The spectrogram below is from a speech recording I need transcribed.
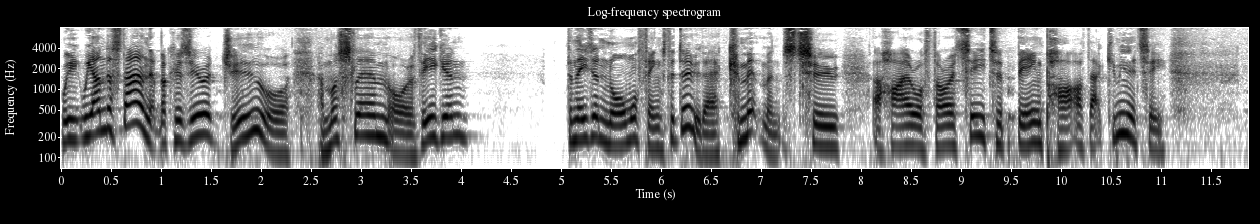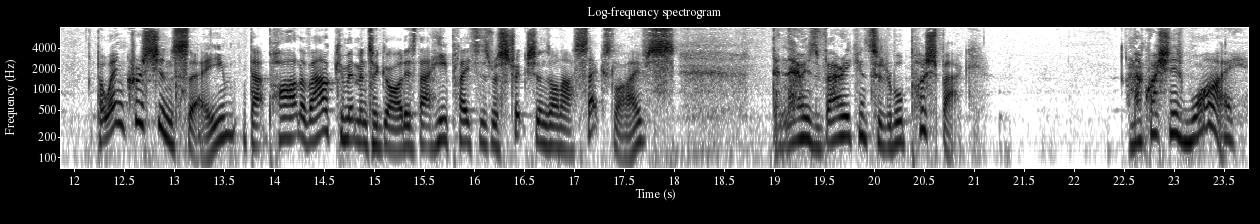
We, we understand that because you're a Jew or a Muslim or a vegan, then these are normal things to do. They're commitments to a higher authority, to being part of that community. But when Christians say that part of our commitment to God is that He places restrictions on our sex lives, then there is very considerable pushback. And my question is why?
